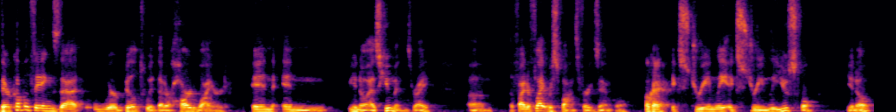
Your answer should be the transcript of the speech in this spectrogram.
there are a couple things that we're built with that are hardwired in in you know as humans right? Um, the fight or flight response for example. Okay. Extremely extremely useful you know?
